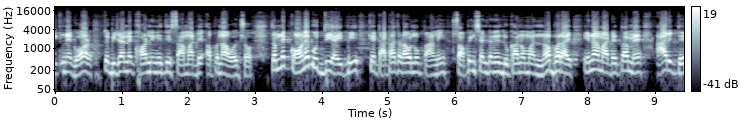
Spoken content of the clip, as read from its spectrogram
એકને ગોળ, તો બીજાને ખોળની નીતિ શા માટે અપનાવો છો? તમને કોણે બુદ્ધિ આપી કે ટાટા તળાવનું પાણી શોપિંગ સેન્ટરની દુકાનોમાં ન ભરાય? એના માટે તમે આ રીતે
